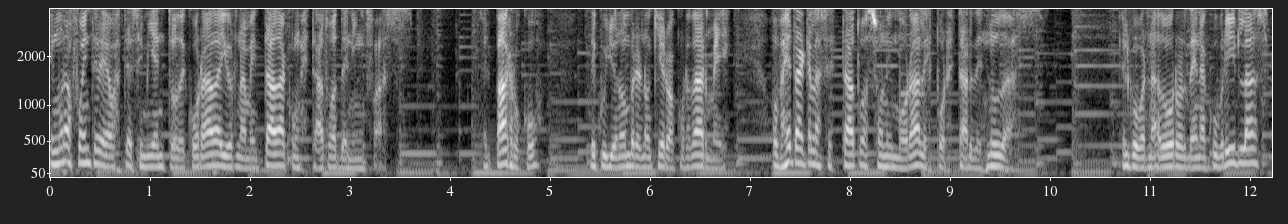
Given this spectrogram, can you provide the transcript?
en una fuente de abastecimiento decorada y ornamentada con estatuas de ninfas. El párroco, de cuyo nombre no quiero acordarme, objeta que las estatuas son inmorales por estar desnudas. El gobernador ordena cubrirlas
